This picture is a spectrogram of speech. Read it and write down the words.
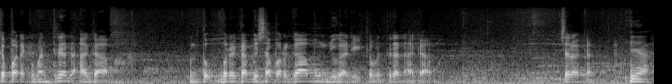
kepada Kementerian Agama untuk mereka bisa bergabung juga di Kementerian Agama. Silakan. Ya,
